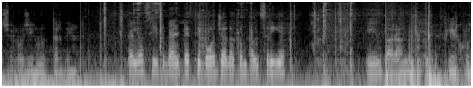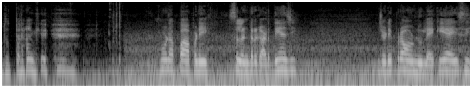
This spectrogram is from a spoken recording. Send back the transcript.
ਚਲੋ ਜੀ ਹੁਣ ਉਤਰਦੇ ਹਾਂ ਪਹਿਲਾਂ ਸੀਟ ਬੈਲਟ ਇੱਥੇ ਬਹੁਤ ਜ਼ਿਆਦਾ ਕੰਪਲਸਰੀ ਹੈ। ਇਹ ਉਤਾਰਾਂਗੇ, ਫਿਰ ਖੁਦ ਉਤਰਾਂਗੇ। ਹੁਣ ਆਪਾਂ ਆਪਣੇ ਸਿਲੰਡਰ ਕੱਢਦੇ ਆਂ ਜੀ, ਜਿਹੜੇ ਭਰਾਉਣ ਨੂੰ ਲੈ ਕੇ ਆਏ ਸੀ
